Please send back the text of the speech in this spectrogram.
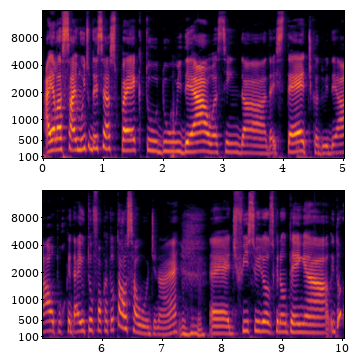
Aí ela sai muito desse aspecto do ideal, assim, da, da estética, do ideal, porque daí o teu foco é total saúde, né? Uhum. É difícil o idoso que não tenha. Idoso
